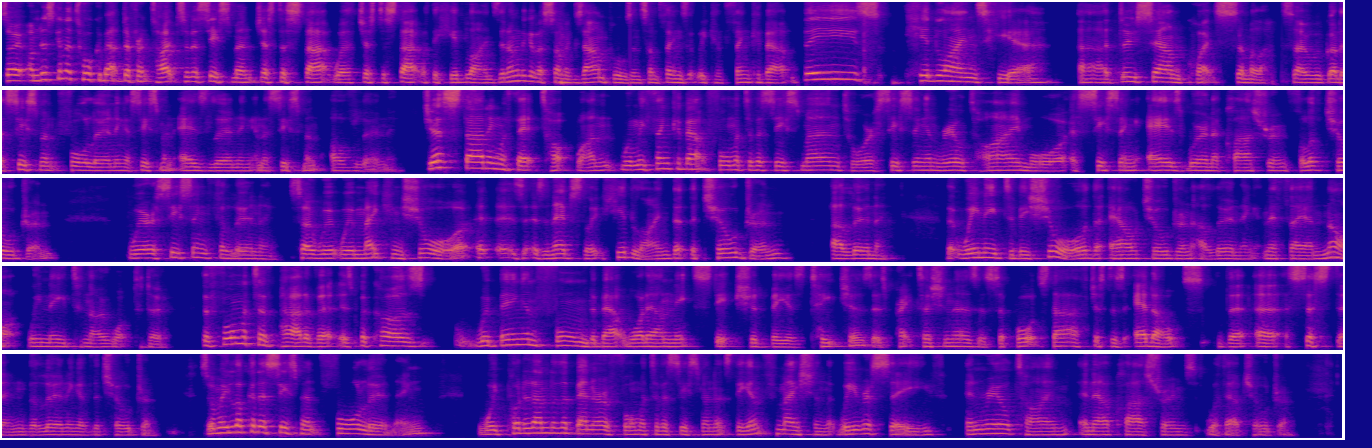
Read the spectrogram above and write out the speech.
So I'm just going to talk about different types of assessment just to start with, just to start with the headlines. Then I'm going to give us some examples and some things that we can think about. These headlines here uh, do sound quite similar. So we've got assessment for learning, assessment as learning, and assessment of learning. Just starting with that top one, when we think about formative assessment or assessing in real time or assessing as we're in a classroom full of children, we're assessing for learning. So we're, we're making sure, it is, is an absolute headline, that the children are learning, that we need to be sure that our children are learning. And if they are not, we need to know what to do. The formative part of it is because we're being informed about what our next step should be as teachers, as practitioners, as support staff, just as adults that are assisting the learning of the children. So when we look at assessment for learning, we put it under the banner of formative assessment. It's the information that we receive in real time in our classrooms with our children.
